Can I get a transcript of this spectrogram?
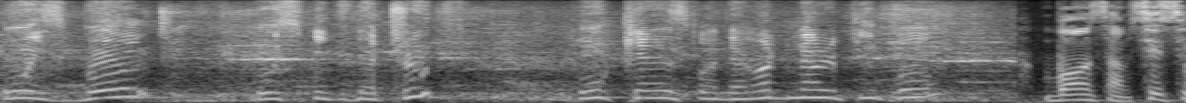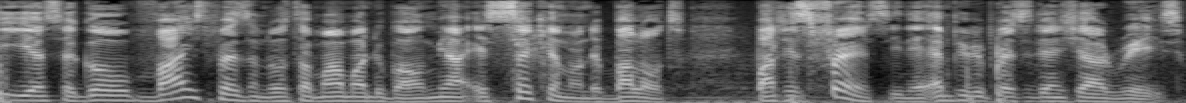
who is bold, who speaks the truth, who cares for the ordinary people, Born some 60 years ago, Vice President Dr. Mamadou Bawumia is second on the ballot, but is first in the NPP presidential race.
